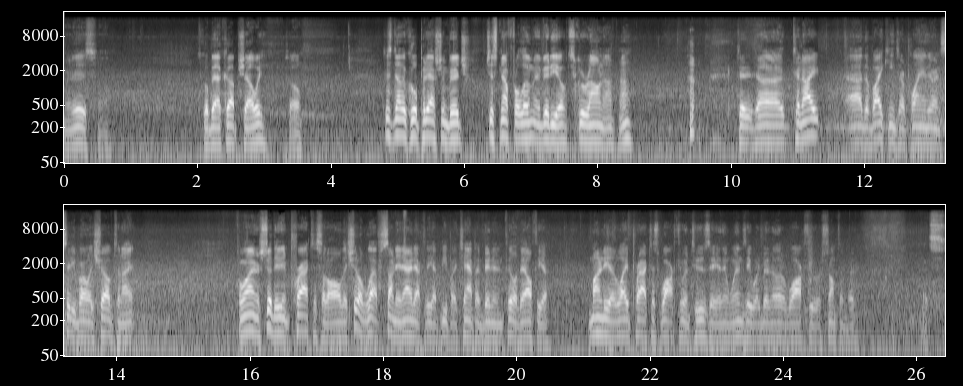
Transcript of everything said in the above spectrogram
There it is. So let's go back up, shall we? So just another cool pedestrian bridge. Just enough for a limited video to screw around on, huh? to, uh, tonight, uh, the Vikings are playing there in City Barley Shove tonight. From what I understood, they didn't practice at all. They should have left Sunday night after they got beat by Tampa and been in Philadelphia. Monday, a light practice walkthrough, and Tuesday, and then Wednesday would have been another walkthrough or something. But that's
